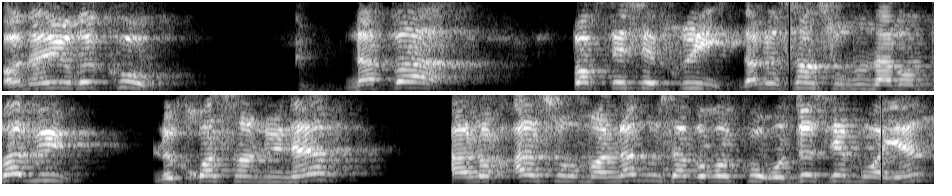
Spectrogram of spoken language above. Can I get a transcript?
on a eu recours n'a pas porté ses fruits, dans le sens où nous n'avons pas vu le croissant lunaire, alors à ce moment-là, nous avons recours au deuxième moyen,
